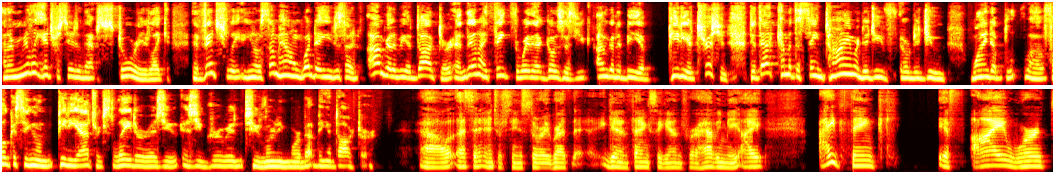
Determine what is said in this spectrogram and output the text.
And i'm really interested in that story. Like eventually you know somehow one day you decided i'm going to be a doctor and then i think the way that goes is you, i'm going to be a pediatrician. Did that come at the same time, or did you, or did you wind up uh, focusing on pediatrics later as you as you grew into learning more about being a doctor? Uh, that's an interesting story, Brett. Again, thanks again for having me. I I think if I weren't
